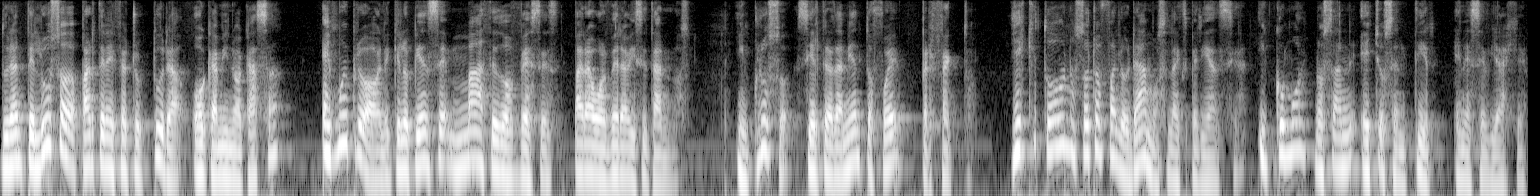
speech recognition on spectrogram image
durante el uso de parte de la infraestructura o camino a casa? Es muy probable que lo piense más de dos veces para volver a visitarnos, incluso si el tratamiento fue perfecto. Y es que todos nosotros valoramos la experiencia y cómo nos han hecho sentir en ese viaje.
